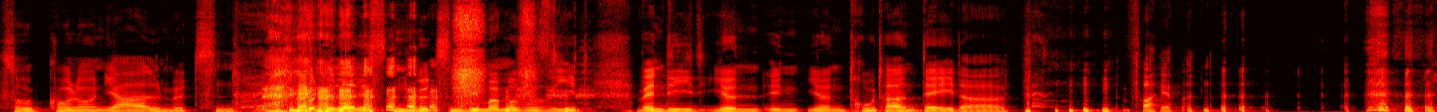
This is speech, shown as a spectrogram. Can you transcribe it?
so Kolonialmützen. Kolonialistenmützen, die man immer so sieht, wenn die ihren, in ihren Truthahn Day da feiern.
